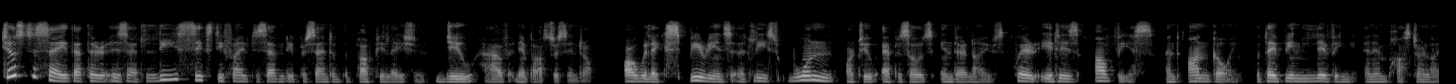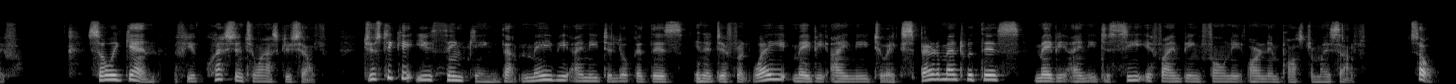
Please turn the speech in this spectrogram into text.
just to say that there is at least 65 to 70% of the population do have an imposter syndrome or will experience at least one or two episodes in their lives where it is obvious and ongoing that they've been living an imposter life. So, again, a few questions to ask yourself just to get you thinking that maybe I need to look at this in a different way. Maybe I need to experiment with this. Maybe I need to see if I'm being phony or an imposter myself. So,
